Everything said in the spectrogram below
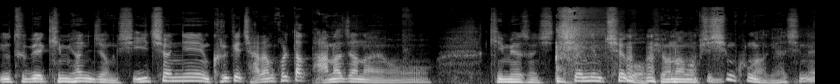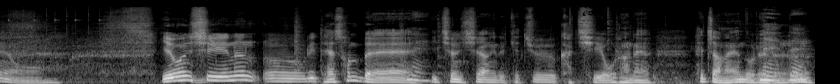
유튜브에 김현정 씨, 이치현님 그렇게 잘하면 홀딱 반하잖아요. 김혜선 씨, 치현님 최고 변함없이 심쿵하게 하시네요. 예원 씨는 어, 우리 대선배 네. 이치현 씨랑 이렇게 쭉 같이 올 한해 했잖아요 노래를. 네, 네.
